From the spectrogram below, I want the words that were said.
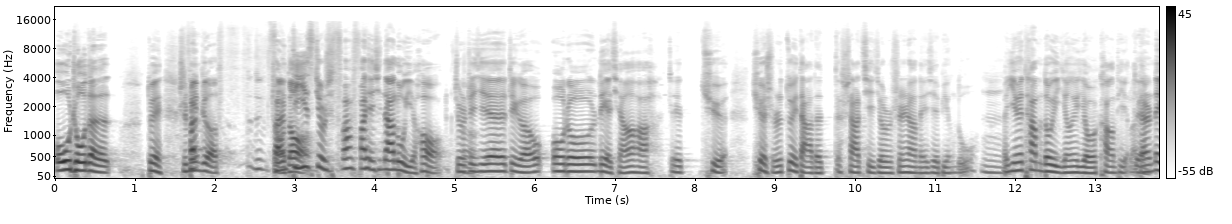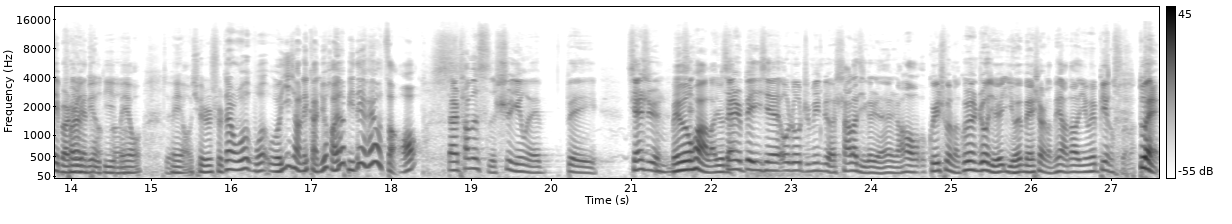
欧洲的对殖民者反正第一次就是发发现新大陆以后，就是这嗯些这个欧欧洲列强哈，这去确实最大的杀器就是身上那些病毒，嗯因为他们都已经有抗体了，但是那边那片土地没有，对没有，确实是。但是我我我印象里感觉好像比那还要早，但是他们死是因为被先是、嗯没文化了，有点。先是被一些欧洲殖民者杀了几个人，然后归顺了，归顺之后以为以为嗯没事了，没想到因为病死了。对，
